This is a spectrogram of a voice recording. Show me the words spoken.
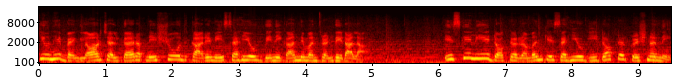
कि उन्हें बेंगलौर चलकर अपने शोध कार्य में सहयोग देने का निमंत्रण दे डाला। इसके लिए डॉक्टर रमन के सहयोगी डॉक्टर कृष्णन ने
